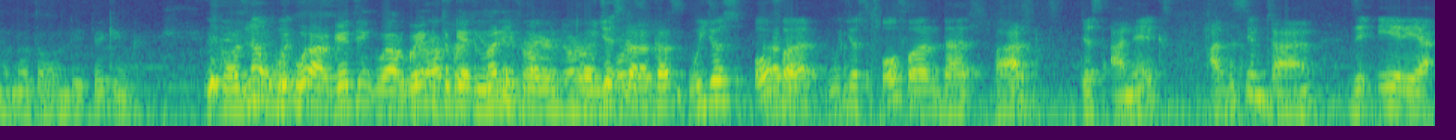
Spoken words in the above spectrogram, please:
no, not only taking. Because No, we, we- we are getting, we are We're going to get money the from, northern from just portion. caracals. We just offer we just offer that part just annex at the same time the area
